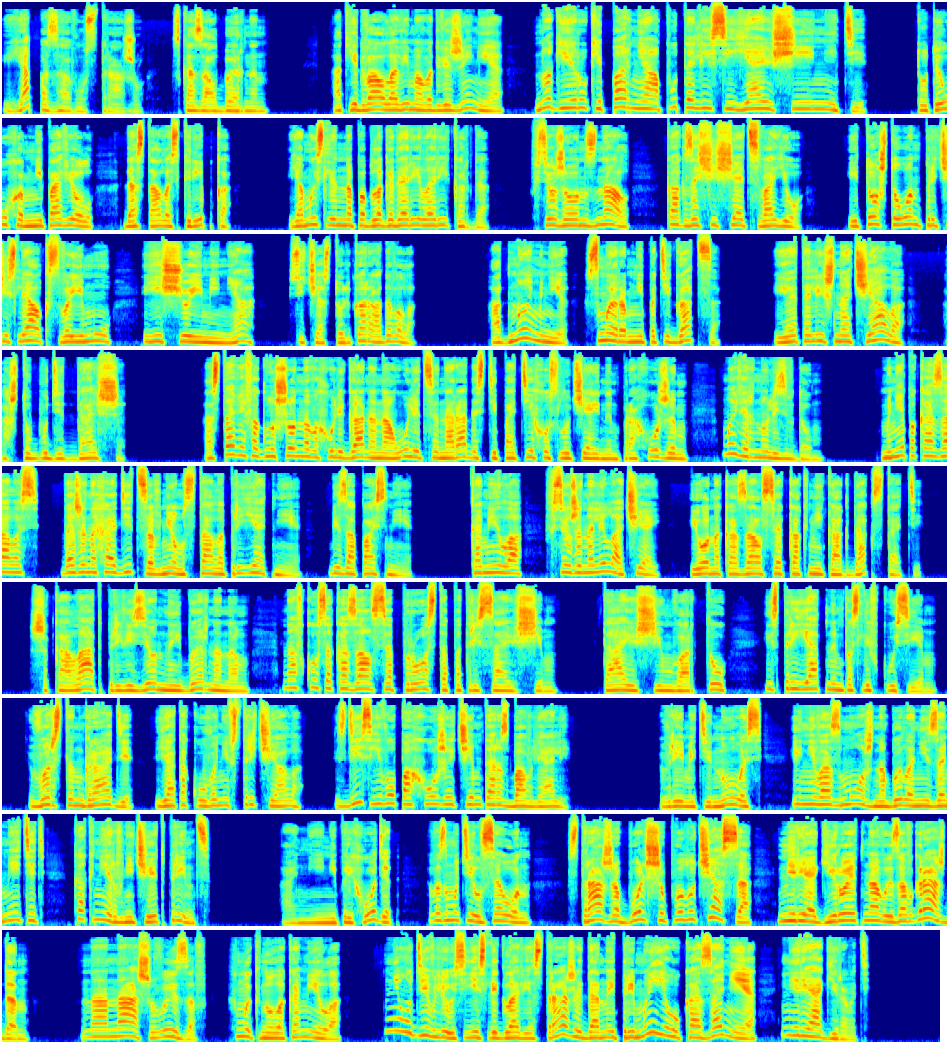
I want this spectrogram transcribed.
«Я позову стражу», — сказал Бернан. От едва уловимого движения ноги и руки парня опутали сияющие нити. Тот и ухом не повел, досталось крепко. Я мысленно поблагодарила Рикарда. Все же он знал, как защищать свое. И то, что он причислял к своему еще и меня, сейчас только радовало. Одной мне с мэром не потягаться. И это лишь начало, а что будет дальше? Оставив оглушенного хулигана на улице на радости потиху случайным прохожим, мы вернулись в дом. Мне показалось, даже находиться в нем стало приятнее, безопаснее. Камила все же налила чай, и он оказался как никогда кстати. Шоколад, привезенный Бернаном, на вкус оказался просто потрясающим тающим во рту и с приятным послевкусием. В Эрстенграде я такого не встречала. Здесь его, похоже, чем-то разбавляли. Время тянулось, и невозможно было не заметить, как нервничает принц. «Они не приходят?» — возмутился он. «Стража больше получаса не реагирует на вызов граждан». «На наш вызов», — хмыкнула Камила. Не удивлюсь, если главе стражи даны прямые указания не реагировать.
